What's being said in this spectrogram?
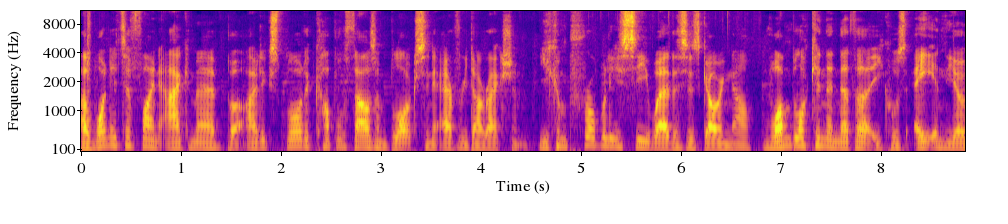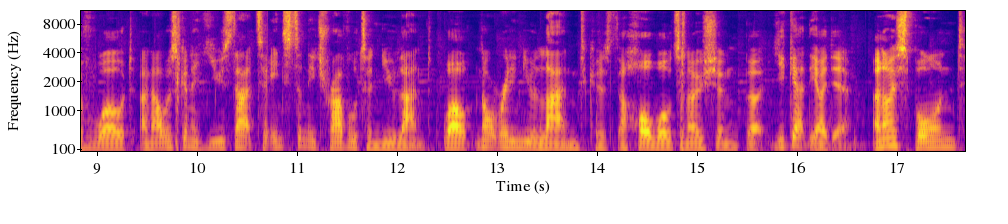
I wanted to find Agmare, but I'd explored a couple thousand blocks in every direction. You can probably see where this is going now. One block in the nether equals 8 in the overworld, and I was going to use that to instantly travel to new land. Well, not really new land, because the whole world's an ocean, but you get the idea. And I spawned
